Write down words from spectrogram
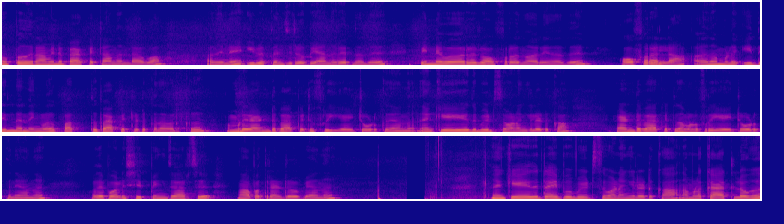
മുപ്പത് ഗ്രാമിന്റെ പാക്കറ്റാണ് അതിന് ഇരുപത്തഞ്ച് രൂപയാണ് വരുന്നത്. പിന്നെ വേറൊരു ഓഫർ എന്ന് പറയുന്നത് ഓഫറല്ല അത് നമ്മൾ ഇതിൽ നിന്ന് നിങ്ങൾ പത്ത് പാക്കറ്റ് എടുക്കുന്നവർക്ക് നമ്മൾ രണ്ട് പാക്കറ്റ് ഫ്രീ ആയിട്ട് കൊടുക്കുന്നതാണ്. നിങ്ങൾക്ക് ഏത് ബീഡ്സ് വേണമെങ്കിലും എടുക്കാം. രണ്ട് പാക്കറ്റ് നമ്മൾ ഫ്രീ ആയിട്ട് കൊടുക്കുന്നതാണ്. അതേപോലെ ഷിപ്പിംഗ് ചാർജ് നാൽപ്പത്തിരണ്ട് രൂപയാണ്. നിങ്ങൾക്ക് ഏത് ടൈപ്പ് ബീഡ്സ് വേണമെങ്കിലും എടുക്കാം. നമ്മൾ കാറ്റലോഗ്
